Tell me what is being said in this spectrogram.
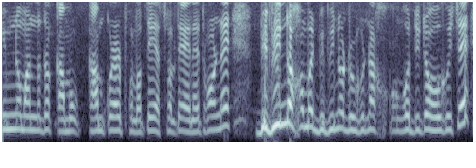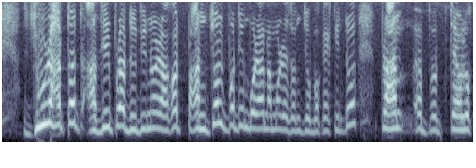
নিম্ন মানদণ্ডৰ কাম কাম কৰাৰ ফলতে আচলতে এনেধৰণে বিভিন্ন সময়ত বিভিন্ন দুৰ্ঘটনা সংঘটিত হৈ গৈছে। যোৰহাটত আজিৰ পৰা দুদিনৰ আগত প্ৰাঞ্জল প্ৰতিম বৰা নামৰ এজন যুৱকে কিন্তু প্ৰাণ তেওঁলোক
